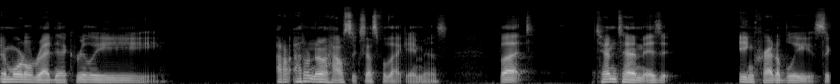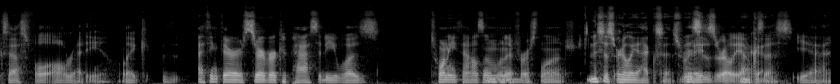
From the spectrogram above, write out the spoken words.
Immortal Redneck really. I don't. I don't know how successful that game is, but Temtem is incredibly successful already. Like I think their server capacity was twenty when it first launched. And this is early access, right? This is early Okay. access, yeah,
